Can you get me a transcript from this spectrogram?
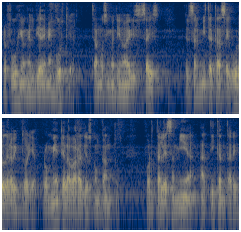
refugio en el día de mi angustia. Salmo 59, 16. El salmista está seguro de la victoria. Promete alabar a Dios con canto. Fortaleza mía, a ti cantaré,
